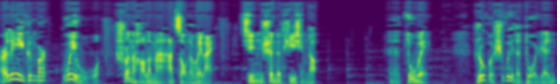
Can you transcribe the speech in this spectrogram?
而另一跟班魏武拴好了马，走了回来。谨慎的提醒道：“呃，都尉，如果是为了躲人，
